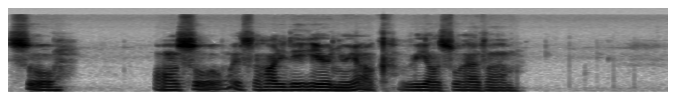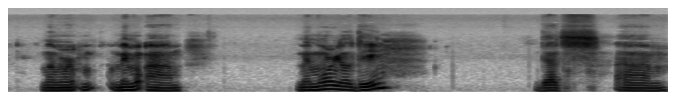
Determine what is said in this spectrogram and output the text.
so also it's a holiday here in New York. We also have um, mem mem um, Memorial Day. That's um,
